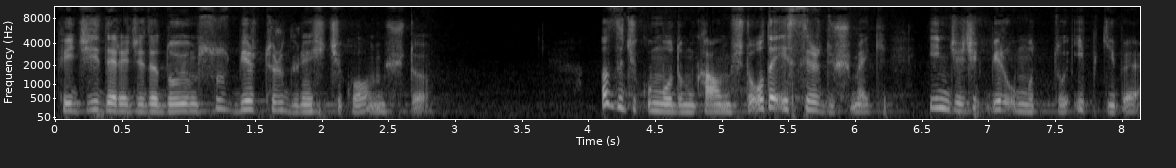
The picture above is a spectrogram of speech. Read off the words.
Feci derecede doyumsuz bir tür güneşçik olmuştu. Azıcık umudum kalmıştı. O da esir düşmek. İncecik bir umuttu, ip gibi.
